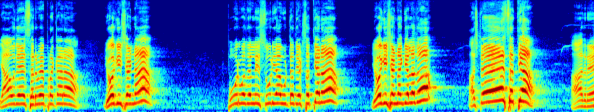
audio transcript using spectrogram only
ಯಾವುದೇ ಸರ್ವೆ ಪ್ರಕಾರ ಯೋಗೀಶಣ್ಣ ಪೂರ್ವದಲ್ಲಿ ಸೂರ್ಯ ಹುಟ್ಟೋದು ಎಷ್ಟು ಸತ್ಯನಾ? ಯೋಗೀಶಣ್ಣ ಅಣ್ಣ ಗೆಲ್ಲೋದು? ಅಷ್ಟೇ ಸತ್ಯ. ಆದರೆ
